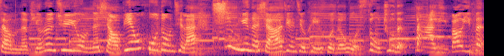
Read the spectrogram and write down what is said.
在我们的评论区与我们的小编互动起来，幸运的小妖精就可以获得我送出的大礼包一份。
